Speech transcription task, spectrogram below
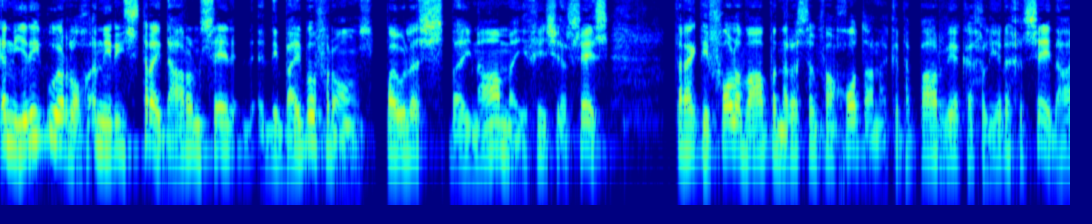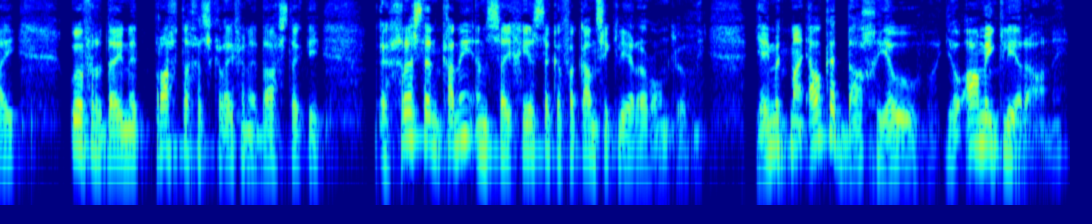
in hierdie oorlog, in hierdie stryd, daarom sê die Bybel vir ons, Paulus by name Efesiërs 6 trek die volle wapenrusting van God aan. Ek het 'n paar weke gelede gesê, daai oorverduin het pragtig geskryf in 'n dagstukkie 'n Christen kan nie in sy geestelike vakansieklere rondloop nie. Jy moet maar elke dag jou jou armieklere aan hê.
